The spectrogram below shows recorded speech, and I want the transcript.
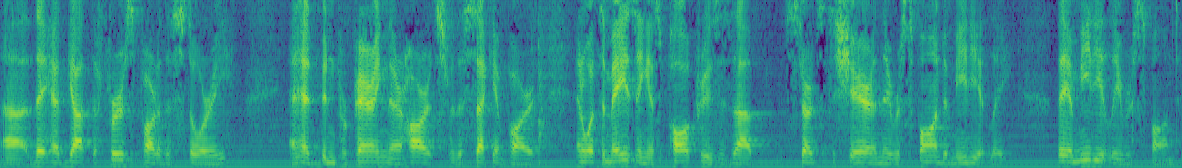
Uh, they had got the first part of the story and had been preparing their hearts for the second part. And what's amazing is Paul cruises up, starts to share, and they respond immediately. They immediately respond.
